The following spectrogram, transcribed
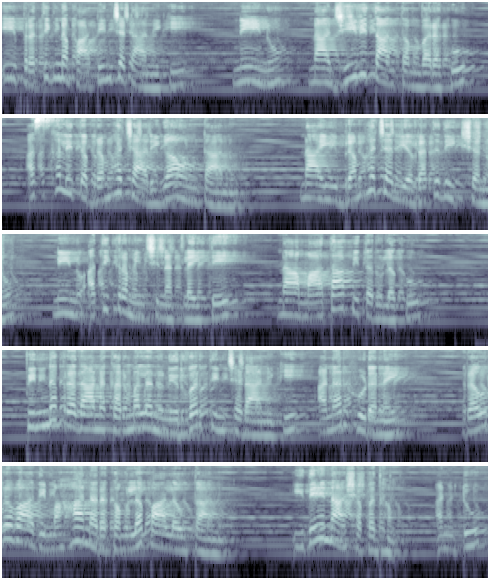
ఈ ప్రతిజ్ఞ పాటించటానికి నేను నా జీవితాంతం వరకు అస్ఖలిత బ్రహ్మచారిగా ఉంటాను. నా ఈ బ్రహ్మచర్య వ్రతదీక్షను నేను అతిక్రమించినట్లయితే నా మాతాపితరులకు పిండ ప్రధాన కర్మలను నిర్వర్తించడానికి అనర్హుడనై రౌరవాది మహానరకముల పాలవుతాను. ఇదే నా శపథం అంటూ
